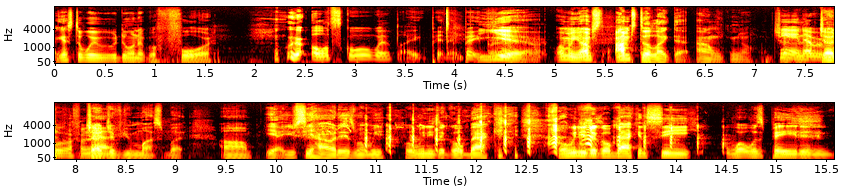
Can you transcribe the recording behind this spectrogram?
I guess the way we were doing it before we're old school with like pen and paper. Yeah, I mean, I'm st- I'm still like that. I don't, you know, He ain't never judge, moving from judge that. if you must, but um, yeah, you see how it is when we when we need to go back when we need to go back and see what was paid in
